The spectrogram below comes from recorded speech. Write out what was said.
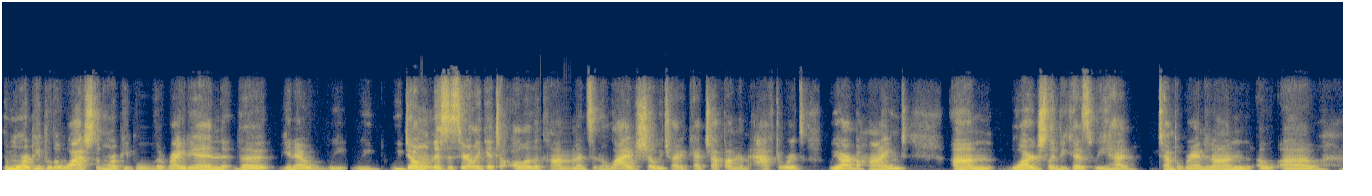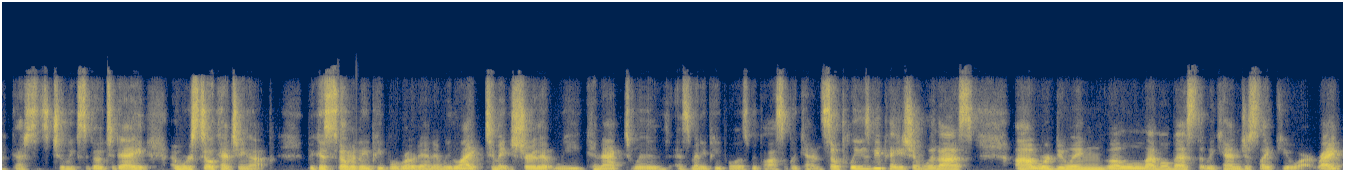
The more people that watch the more people that write in the you know we we we don't necessarily get to all of the comments in the live show. We try to catch up on them afterwards. We are behind um, largely because we had temple grandin on oh, uh, gosh it's two weeks ago today and we're still catching up because so many people wrote in and we like to make sure that we connect with as many people as we possibly can. So please be patient with us. Uh, we're doing the level best that we can, just like you are, right?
